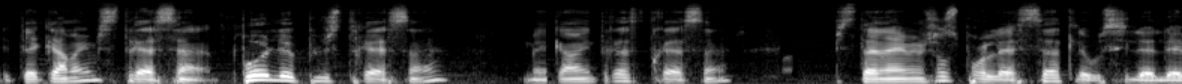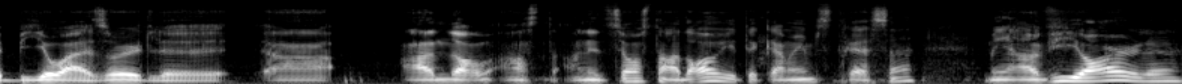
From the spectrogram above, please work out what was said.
était quand même stressant. Pas le plus stressant, mais quand même très stressant. Puis c'était la même chose pour le 7, là aussi, le, le Biohazard. le- en, en, édition standard, il était quand même stressant. Mais en VR, là,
